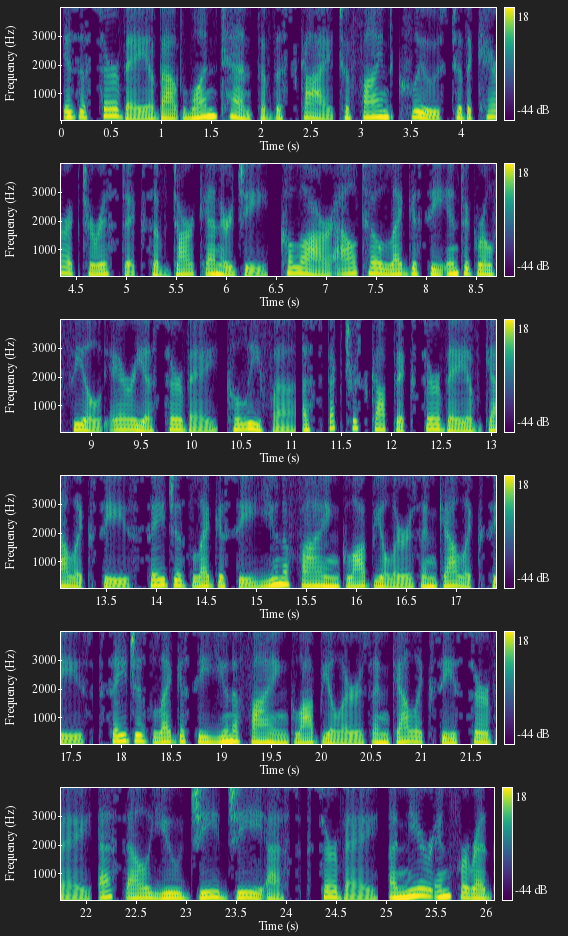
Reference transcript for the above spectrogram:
is a survey about one-tenth of the sky to find clues to the characteristics of dark energy. CALAR Alto Legacy Integral Field Area Survey a spectroscopic survey of galaxies SAGES Legacy Unifying Globulars and Galaxies SAGES Legacy Unifying Globulars and Galaxies Survey SLUGGS survey, a near-infrared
